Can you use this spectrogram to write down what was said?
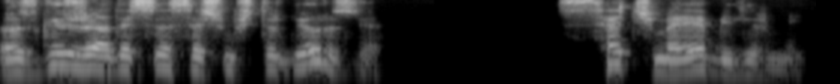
Özgür iradesiyle seçmiştir diyoruz ya. Seçmeyebilir miydi?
